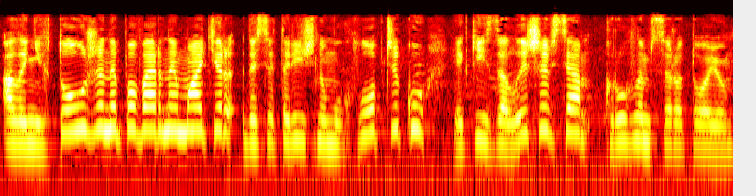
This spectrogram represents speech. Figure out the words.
Але ніхто уже не поверне матір десятирічному хлопчику, який залишився круглим сиротою.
